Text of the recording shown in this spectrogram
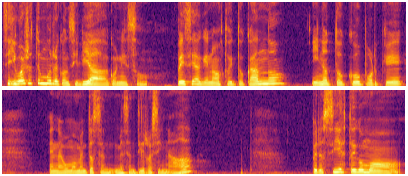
Sí, igual yo estoy muy reconciliada con eso. Pese a que no estoy tocando y no toco porque en algún momento me sentí resignada. Pero sí estoy como...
